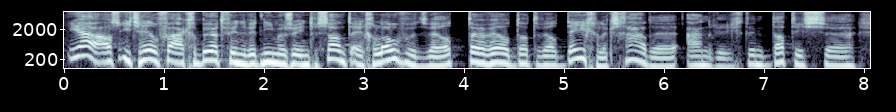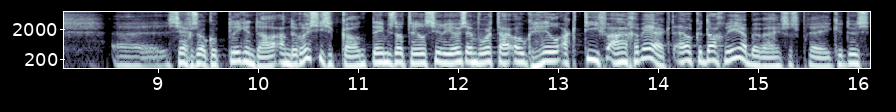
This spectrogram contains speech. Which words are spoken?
ja, als iets heel vaak gebeurt, vinden we het niet meer zo interessant en geloven we het wel, terwijl dat wel degelijk schade aanricht. En dat is, uh, uh, zeggen ze ook op Klingendaal, aan de Russische kant nemen ze dat heel serieus en wordt daar ook heel actief aan gewerkt. Elke dag weer, bij wijze van spreken. Dus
